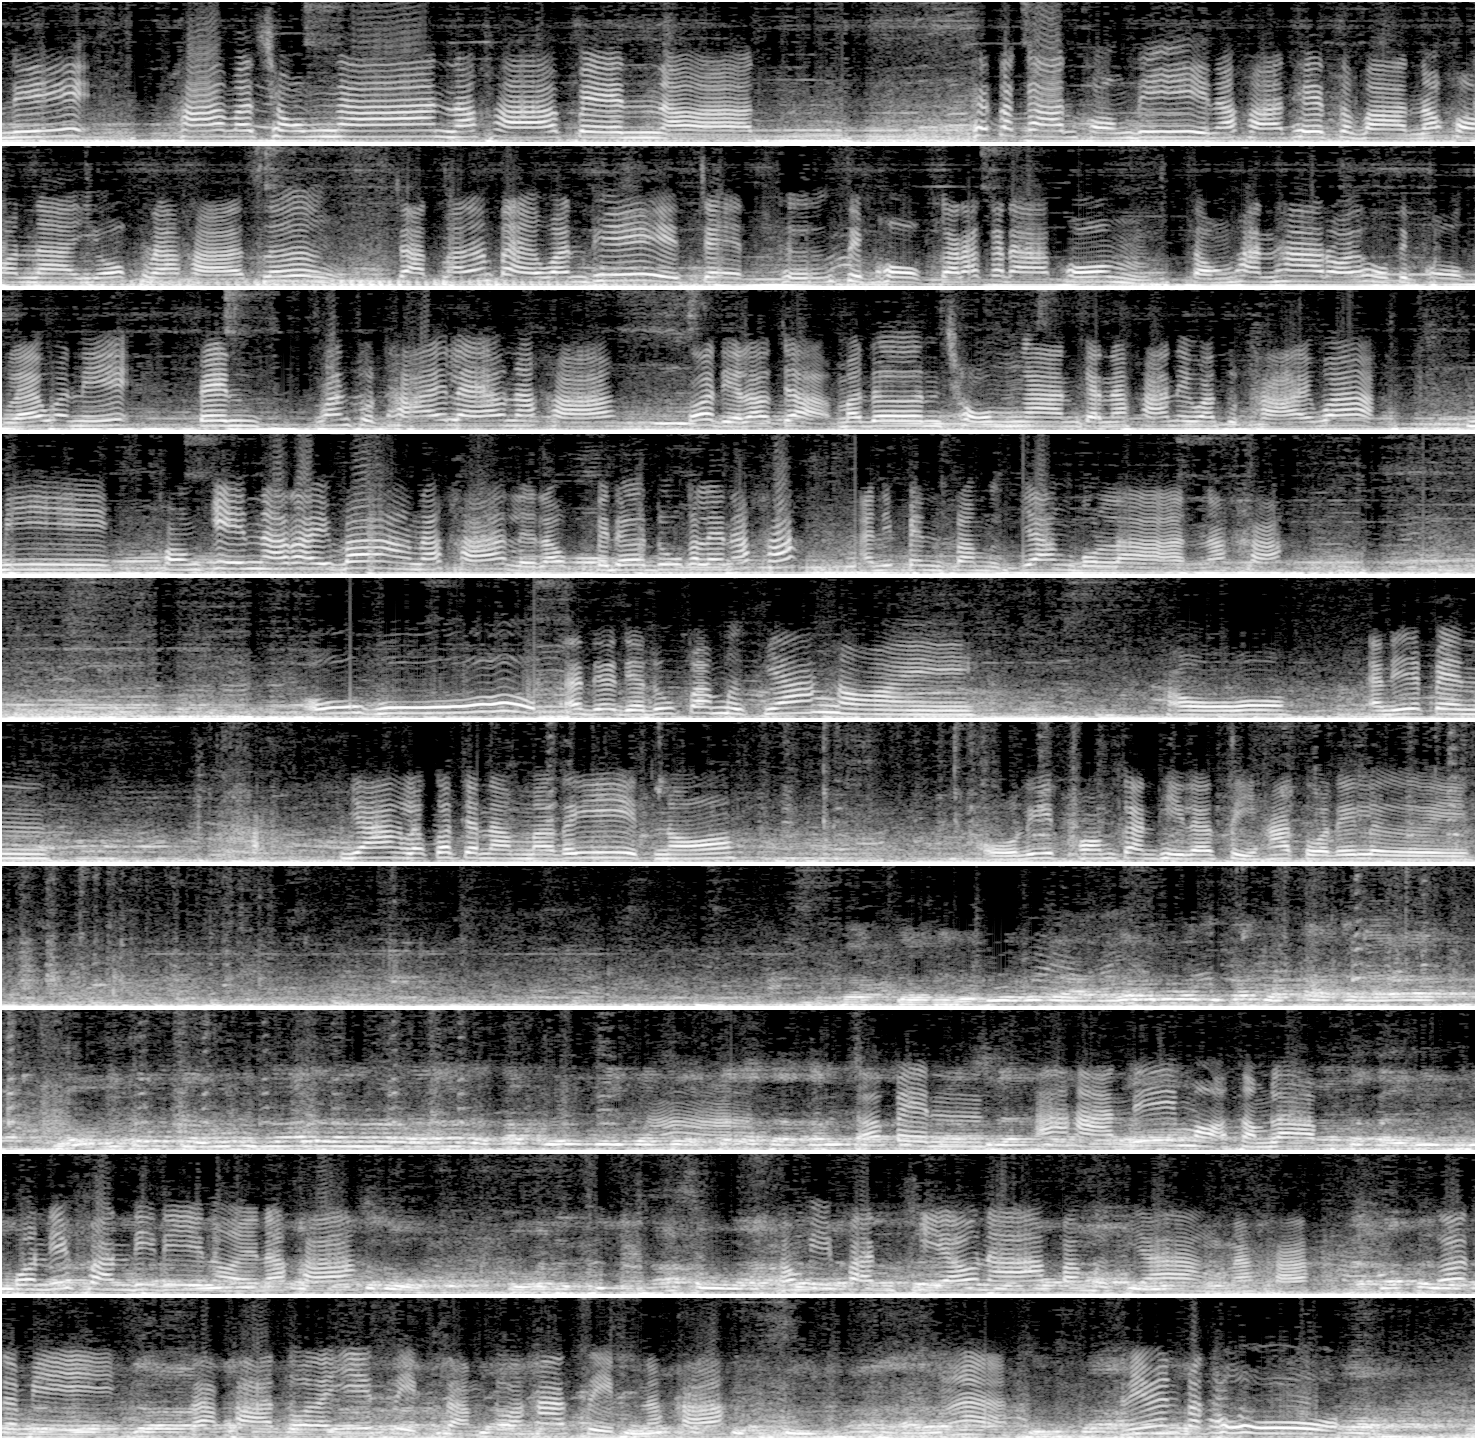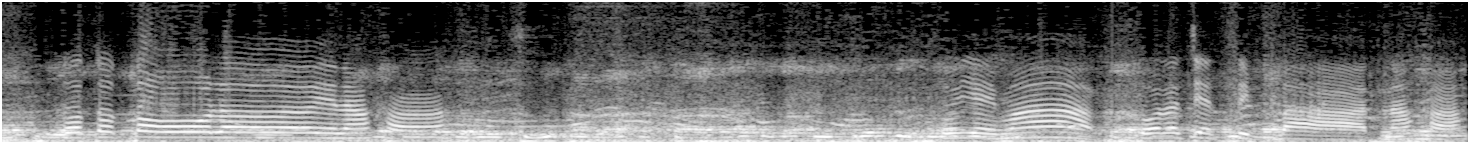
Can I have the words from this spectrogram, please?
วันนี้พามาชมงานนะคะเป็นเอ่อเทศกาลของดีนะคะ เทศบาลนครนายกนะคะ ซึ่งจัดมาตั้งแต่วันที่ 7 ถึง 16 กรกฎาคม 2566 และวันนี้เป็นวันสุดท้ายแล้วนะคะ ก็เดี๋ยวเราจะมาเดินชมงานกันนะคะ ในวันสุดท้ายว่ามีของกินอะไรบ้างนะคะเดี๋ยวเราไปเดินดูกันเลยนะคะ อันนี้เป็นปลาหมึกย่างโบราณนะคะ โอ้โหเดี๋ยวเดี๋ยวดูปลาหมึกย่างหน่อย โอ้อันนี้จะเป็นย่างแล้วก็จะนำมารีดเนาะ โอ้รีดพร้อมกันทีละสี่ห้าตัวได้เลย ครับเจอในรูปด้วยด้วยกันแล้วมาดูว่าสุดท้ายของการนะเดี๋ยวนี้ก็จะรู้ที่ร้านได้แล้วนะครับเวทีคอนเสิร์ตก็จะก็เป็นอาหารที่เหมาะสำหรับคนที่ฟันดีๆหน่อยนะคะต้องมีฟันเคี้ยวนะปลาหมึกย่างนะคะ ก็จะมีราคาตัวละ 20 3 ตัว 50 นะคะ อ่าอันนี้เป็นปลาทู ตัวโตๆเลยนะคะ ตัวใหญ่มาก ตัวละ 70 บาทนะคะ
